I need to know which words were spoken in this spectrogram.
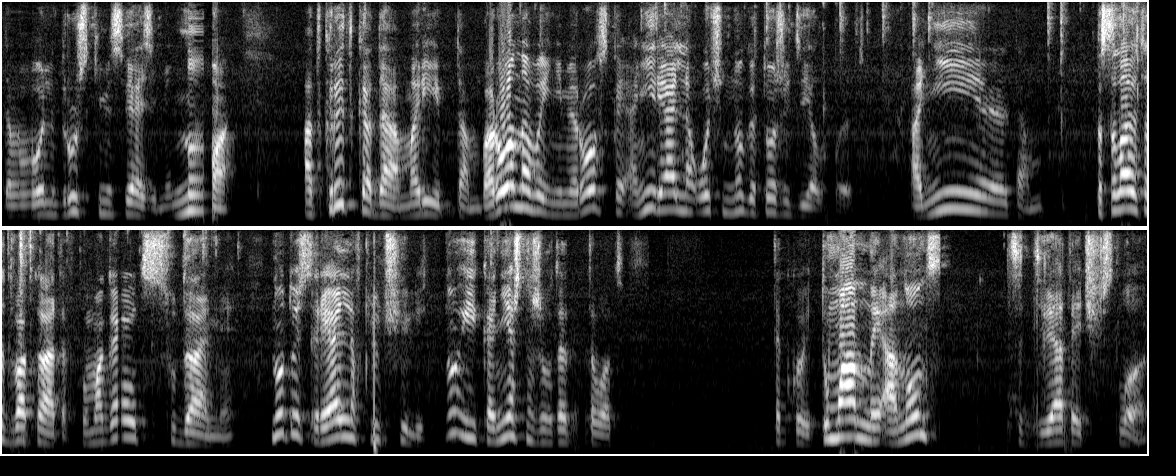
довольно дружескими связями. Но открытка, да, Марии там, Бароновой, Немировской, они реально очень много тоже делают. Они там, посылают адвокатов, помогают с судами. Ну, то есть реально включились. Ну и, конечно же, вот это вот такой туманный анонс 29 число.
